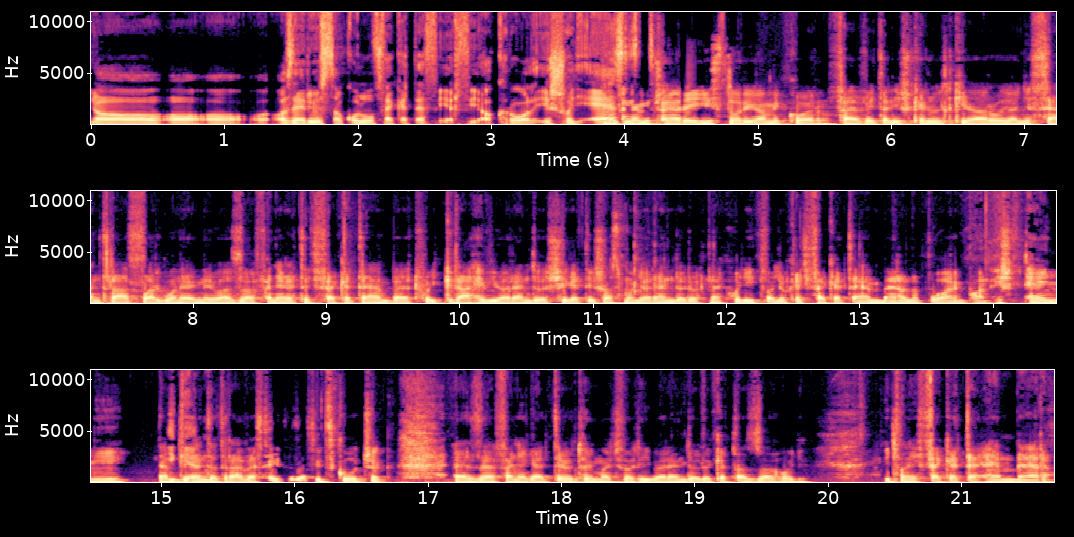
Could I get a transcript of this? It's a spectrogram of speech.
a, a, a, az erőszakoló fekete férfiakról. És hogy ez... Nem is olyan régi sztori, amikor felvétel is került ki arról, hogy a Central Parkban egy nő azzal fenyeget egy fekete embert, hogy ráhívja a rendőrséget, és azt mondja a rendőröknek, hogy itt vagyok egy fekete ember a parkban. És ennyi nem Igen. jelentett rá veszélyt ez a fickó, csak ezzel fenyegette őt, hogy majd felhívja a rendőröket azzal, hogy itt van egy fekete ember.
